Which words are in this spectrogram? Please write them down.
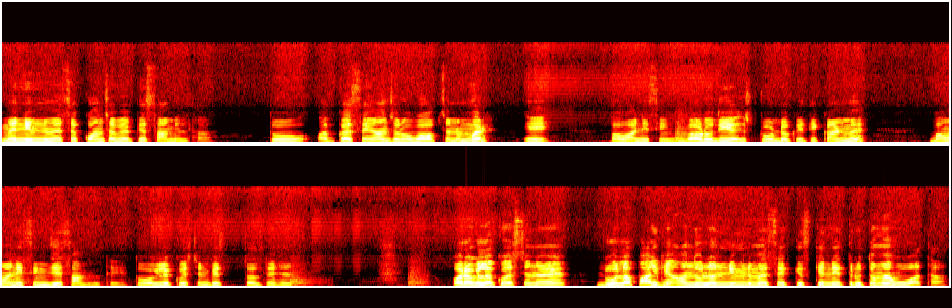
में निम्न में से कौन सा व्यक्ति शामिल था? तो आपका सही आंसर होगा option number A Bhawani Singh. Gadodia store डकैती कांड में भवानी सिंह जी शामिल थे। तो अगले क्वेश्चन पे चलते हैं। और अगला क्वेश्चन है डोला पाल के आंदोलन निम्न में से किसके नेतृत्व में हुआ था?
